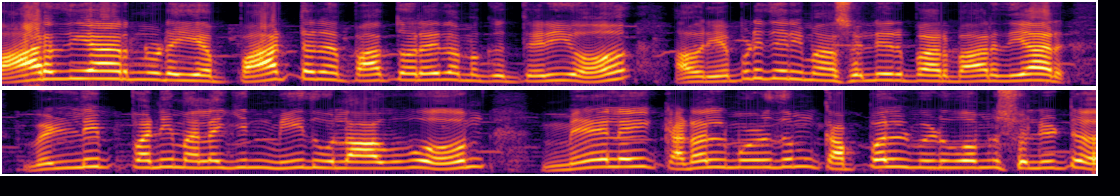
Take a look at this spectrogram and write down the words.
பாரதியாரனுடைய பாட்டனை பார்த்தோரே நமக்கு தெரியும். அவர் எப்படி தெரியுமா சொல்லியிருப்பார் பாரதியார்? வெள்ளிப்பனி மலையின் மீது உலாவுவோம் மேலே கடல் முழுதும் கப்பல் விடுவோம்னு சொல்லிட்டு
